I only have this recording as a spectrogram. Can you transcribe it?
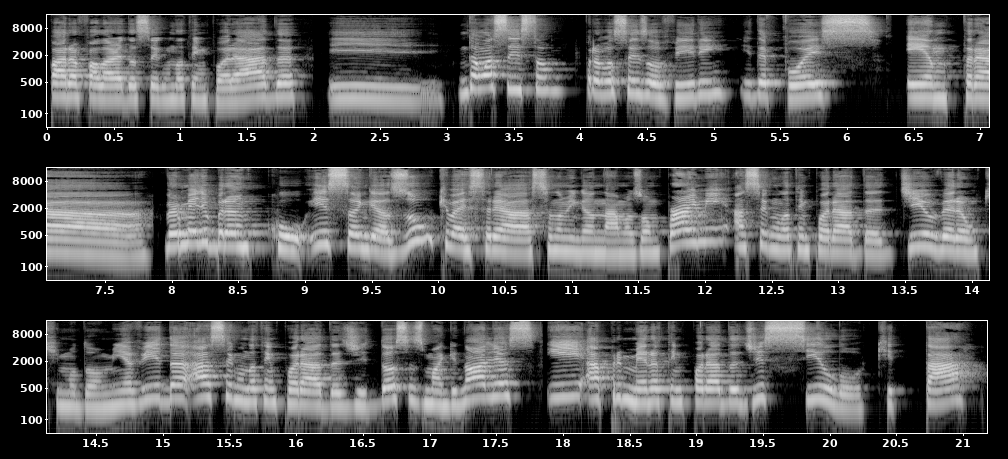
para falar da segunda temporada. E. Então assistam para vocês ouvirem e depois. Entra Vermelho, Branco e Sangue Azul, que vai estrear, se não me engano, na Amazon Prime. A segunda temporada de O Verão que Mudou Minha Vida. A segunda temporada de Doces Magnólias. E a primeira temporada de Silo, que tá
